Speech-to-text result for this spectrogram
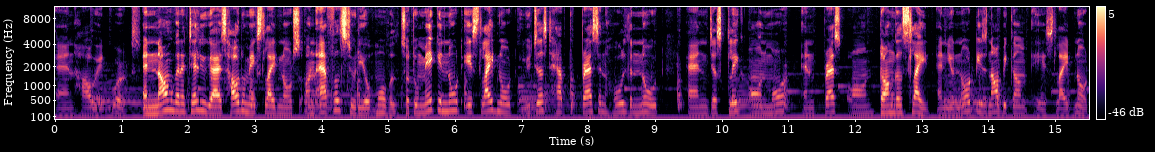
and how it works. And now I'm gonna tell you guys how to make slide notes on FL Studio Mobile. So to make a note a slide note, you just have to press and hold the note and just click on more and press on toggle slide and your note is now become a slide note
